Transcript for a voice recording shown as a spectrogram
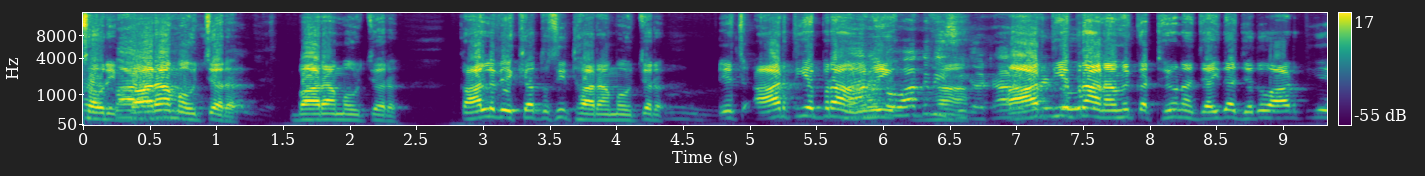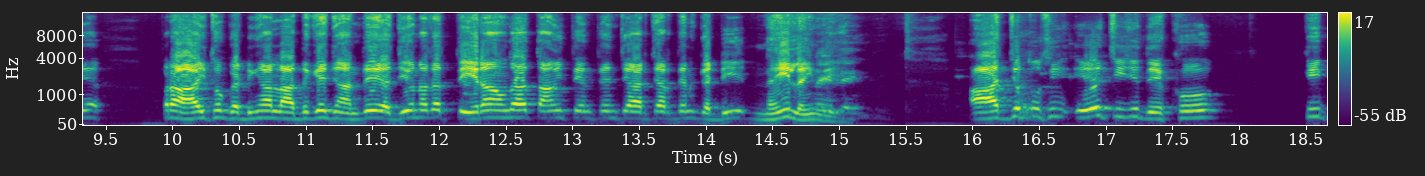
ਸੌਰੀ 12 ਮਾਊਚਰ 12 ਮਾਊਚਰ ਕੱਲ ਵੇਖਿਆ ਤੁਸੀਂ 18 ਮਾਊਚਰ ਇਹ ਚ ਆੜਤੀਏ ਭਰਾਵਾਂ ਨੂੰ 18 ਤੋਂ ਵੱਧ ਵੀ ਹਾਂ, ਸੀਗਾ, 18 ਆੜਤੀਏ ਭਰਾਵਾਂ ਨੂੰ ਇਕੱਠੇ ਹੋਣਾ ਚਾਹੀਦਾ। ਜਦੋਂ ਆੜਤੀਏ ਭਰਾ ਇਥੋਂ ਗੱਡੀਆਂ ਲੱਦ ਕੇ ਜਾਂਦੇ ਆ ਜੇ ਉਹਨਾਂ ਦਾ 13 ਆਉਂਦਾ ਤਾਂ ਵੀ 3 3 4 4 ਦਿਨ ਗੱਡੀ ਨਹੀਂ ਲੈਂਦੀ। ਅੱਜ ਤੁਸੀਂ ਇਹ ਚੀਜ਼ ਦੇਖੋ ਕਿ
